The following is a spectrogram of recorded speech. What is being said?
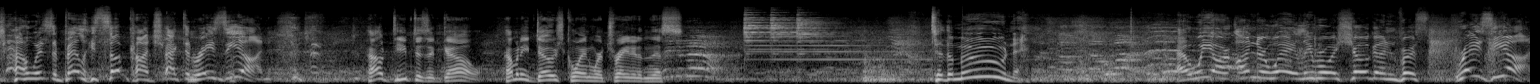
Now Winston Bentley subcontracted Ray Zion. How deep does it go? How many Dogecoin were traded in this? to the moon. And we are underway. Leroy Shogun versus Ray Zion.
